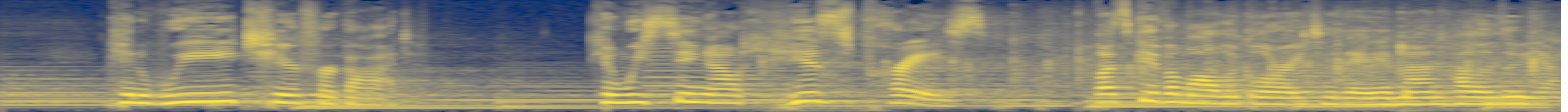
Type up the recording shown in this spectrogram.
can we cheer for God? Can we sing out His praise? Let's give Him all the glory today. Amen. Hallelujah.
